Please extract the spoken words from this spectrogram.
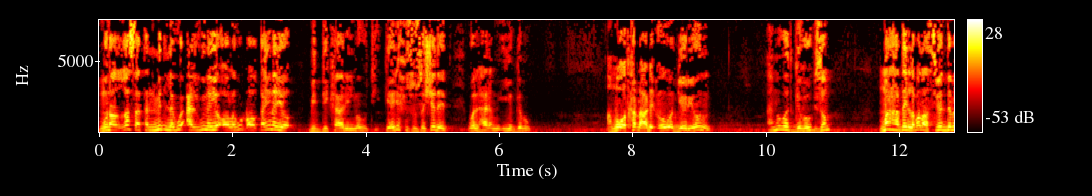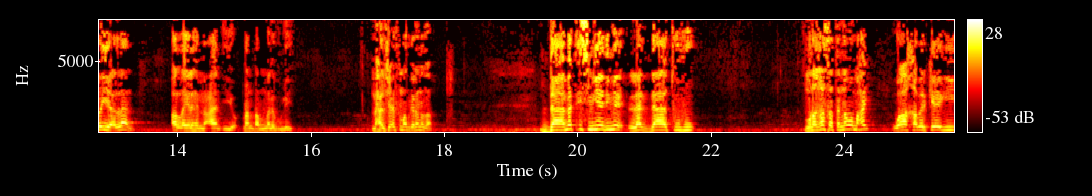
munaqasatan mid lagu calwinayo oo lagu dhooqaynayo bidikaari lmowti geeri xusuusashadeed walharami iyo gabow ama waad ka dhaadhic ama waad geeriyoonun? Ama waad gaboobisom mar hadday labadaasiba daba yaalaan alla ilaha macaan iyo dhandhan male buu leeyay maxalshaidka maad garanaysaa? Daamad ismigeedii me ladaatuhu munaqasatanna waa maxay waa khabarkeegii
